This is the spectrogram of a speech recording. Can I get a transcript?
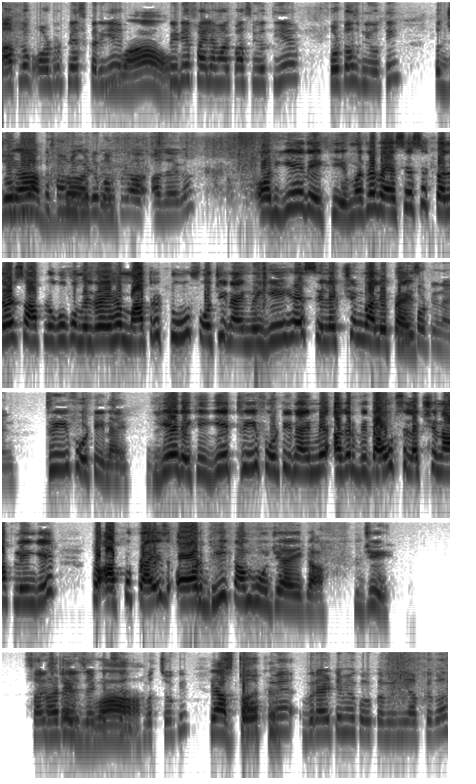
आप लोग ऑर्डर प्लेस करिए। पीडीएफ फ़ाइल हमारे पास नहीं होती है फ़ोटोज़ नहीं होती तो जो भी आपके सामने वीडियो कॉल पर आ, जाएगा। और ये देखिए मतलब ऐसे ऐसे कलर्स आप लोगों को मिल रहे हैं मात्र टू फोर्टी नाइन में। ये है सिलेक्शन वाले price forty nine three forty nine. ये देखिए ये थ्री फोर्टी नाइन में अगर विदाउट सिलेक्शन आप लेंगे तो आपको प्राइस और भी कम हो जाएगा। जी। सारी अरे बच्चों की। क्या स्टॉक में वैरायटी में कोई कमी नहीं आपके पास।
